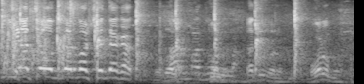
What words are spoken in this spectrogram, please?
কি আছে অবজারভার সে দেখা বলো। বলো। বড়।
